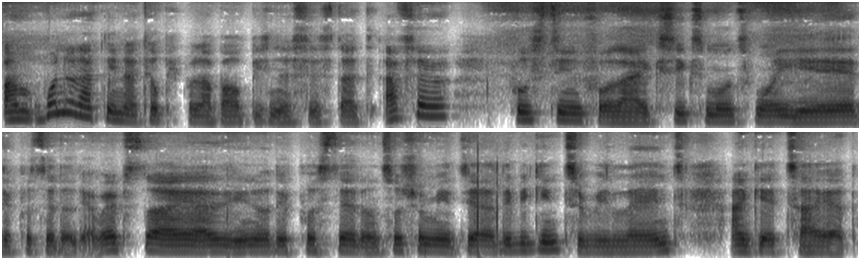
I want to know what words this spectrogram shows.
Um, one other thing I tell people about business is that after posting for like six months, one year, they posted on their website, you know, they posted on social media, they begin to relent and get tired.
